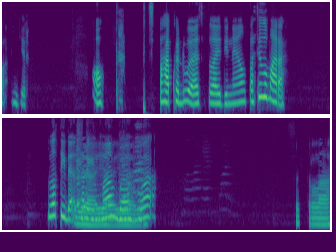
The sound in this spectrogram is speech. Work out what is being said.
Pak anjir. Oh, tahap kedua setelah denial pasti lu marah. Lo tidak Iya, terima iya, iya, bahwa setelah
